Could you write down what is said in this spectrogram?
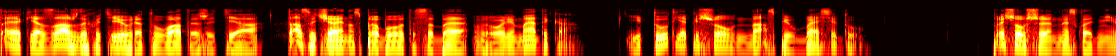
Та як я завжди хотів рятувати життя та, звичайно, спробувати себе в ролі медика. І тут я пішов на співбесіду. Пройшовши нескладні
